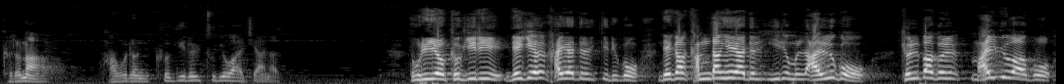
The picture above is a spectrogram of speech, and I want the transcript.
그러나 바울은 그 길을 두려워하지 않았습니다. 도리어 그 길이 내게 가야 될 길이고 내가 감당해야 될 이름을 알고 결박을 만류하고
